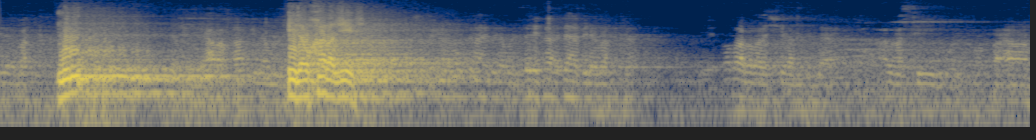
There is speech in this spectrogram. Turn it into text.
إلى مكة. من؟ من عرفة إلى مزدلفة إيه لو خرج إيش؟ ذهب إلى مزدلفة ذهب إلى مكة وبعض الأشياء مثل الغسيل والطعام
